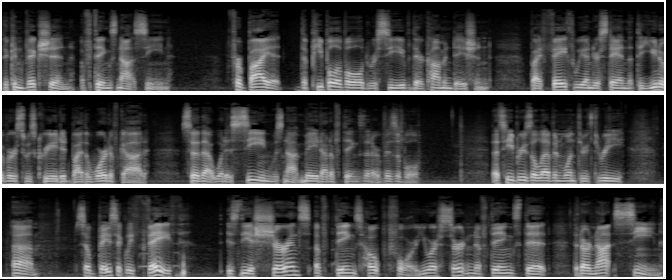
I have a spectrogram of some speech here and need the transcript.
the conviction of things not seen. For by it the people of old received their commendation. By faith we understand that the universe was created by the Word of God, so that what is seen was not made out of things that are visible. That's Hebrews 11 1 through 3. Um, so basically, faith is the assurance of things hoped for. You are certain of things that, that are not seen.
